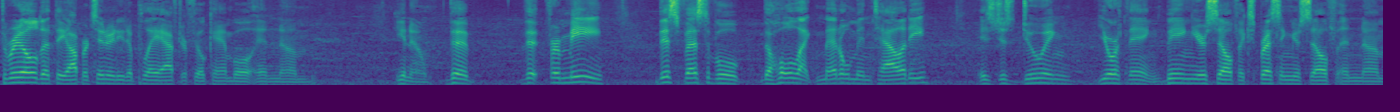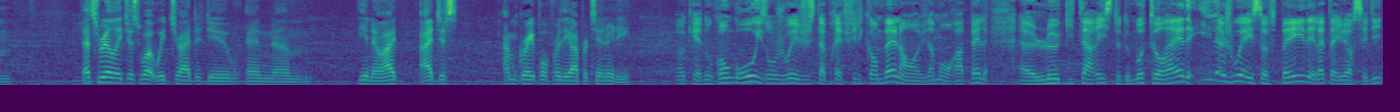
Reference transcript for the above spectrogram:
thrilled at the opportunity to play after Phil Campbell, and um, you know, the the for me, this festival, the whole like metal mentality is just doing your thing, being yourself, expressing yourself, and um, that's really just what we tried to do. And um, you know, I I just I'm grateful for the opportunity. Ok, donc en gros, ils ont joué juste après Phil Campbell. hein, évidemment, on rappelle euh, le guitariste de Motorhead. Il a joué Ace of Spades. Et là, Tyler s'est dit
